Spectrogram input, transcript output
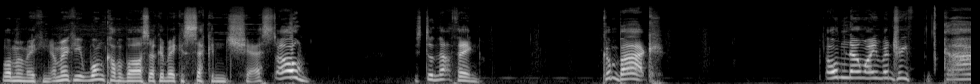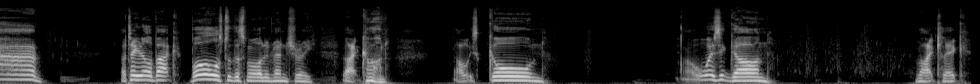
What am I making? I'm making one copper bar so I can make a second chest. Oh, it's done that thing. Come back. Oh no, my inventory. God. I'll take it all back. Balls to the small inventory. Right, come on. Oh, it's gone. Oh, where's it gone? Right click.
